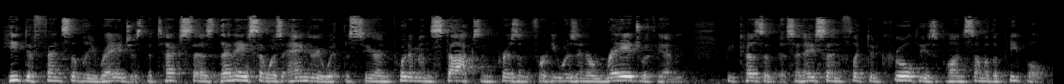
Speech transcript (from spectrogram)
he defensively rages. The text says, Then Asa was angry with the seer and put him in stocks in prison, for he was in a rage with him because of this. And Asa inflicted cruelties upon some of the people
